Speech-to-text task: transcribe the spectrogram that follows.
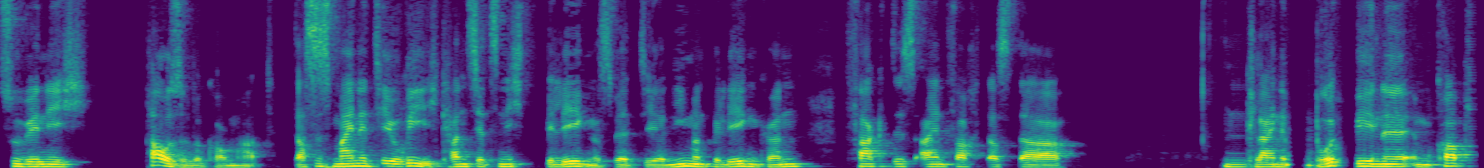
zu wenig Pause bekommen hat. Das ist meine Theorie. Ich kann es jetzt nicht belegen. Das wird dir niemand belegen können. Fakt ist einfach, dass da eine kleine Brückvene im Kopf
